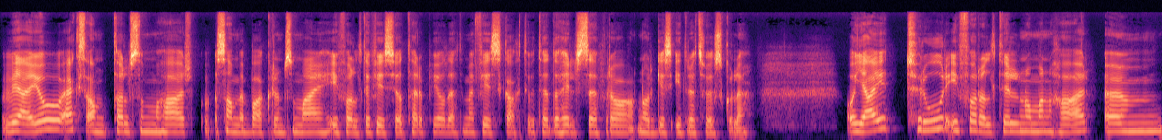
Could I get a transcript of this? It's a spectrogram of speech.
vi er jo x antall som har samme bakgrunn som meg i forhold til fysioterapi og dette med fysisk aktivitet og helse fra Norges idrettshøgskole. Og jeg tror i forhold til når man har um,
